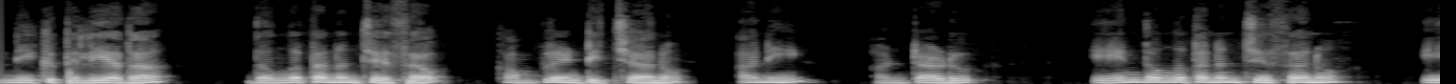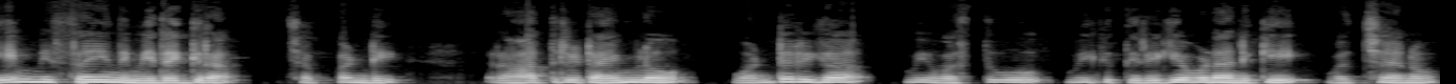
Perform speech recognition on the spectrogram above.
నీకు తెలియదా? దొంగతనం చేశావు. కంప్లైంట్ ఇచ్చాను. అని అంటాడు. ఏం దొంగతనం చేశాను? ఏం మిస్ అయింది మీ దగ్గర? చెప్పండి. రాత్రి టైంలో ఒంటరిగా మీ వస్తువు మీకు తిరిగి ఇవ్వడానికి వచ్చాను.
